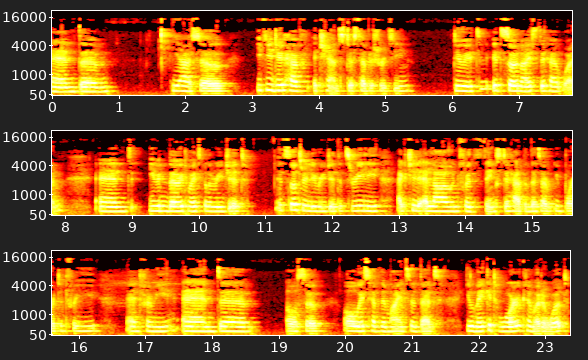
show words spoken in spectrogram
And um, yeah, so if you do have a chance to establish routine, do it. It's so nice to have one. And even though it might feel rigid, it's not really rigid. It's really actually allowing for the things to happen that are important for you and for me. And um, also always have the mindset that you'll make it work no matter what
